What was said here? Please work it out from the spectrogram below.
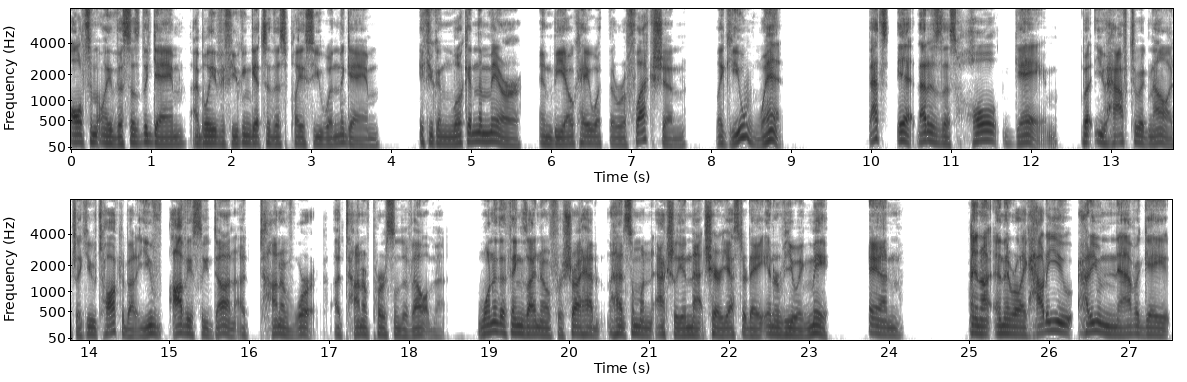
ultimately this is the game. I believe if you can get to this place, you win the game. If you can look in the mirror and be okay with the reflection, like you win. That's it. That is this whole game but you have to acknowledge, like you talked about it, you've obviously done a ton of work, a ton of personal development. One of the things I know for sure, I had had someone actually in that chair yesterday interviewing me, and and I, and they were like, "How do you how do you navigate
